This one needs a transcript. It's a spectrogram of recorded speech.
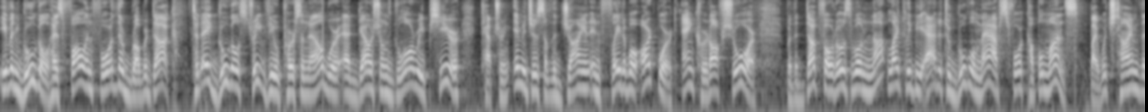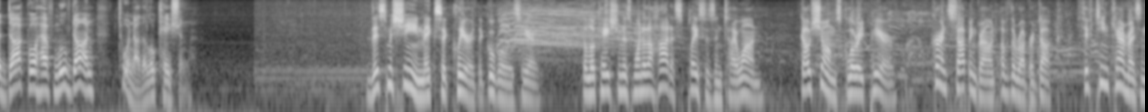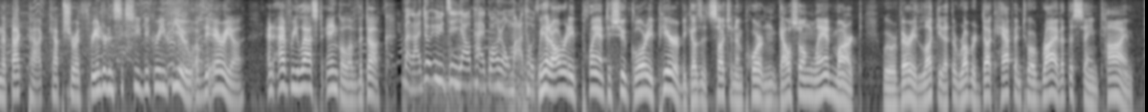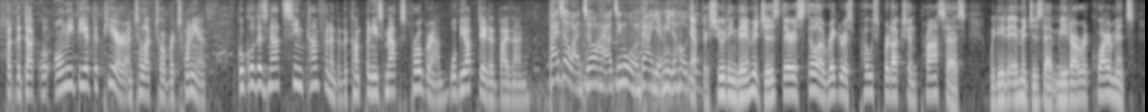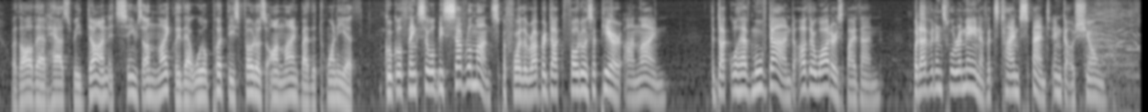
Even Google has fallen for the rubber duck. Today, Google Street View personnel were at Kaohsiung's Glory Pier capturing images of the giant inflatable artwork anchored offshore. But the duck photos will not likely be added to Google Maps for a couple months, by which time the duck will have moved on to another location. This machine makes it clear that Google is here. The location is one of the hottest places in Taiwan. Kaohsiung's Glory Pier, current stopping ground of the rubber duck. 15 cameras in the backpack capture a 360 degree view of the area and every last angle of the duck. We had already planned to shoot Glory Pier because it's such an important Kaohsiung landmark. We were very lucky that the rubber duck happened to arrive at the same time. But the duck will only be at the pier until October 20th. Google does not seem confident that the company's Maps program will be updated by then. After shooting the images, there is still a rigorous post production process. We need images that meet our requirements. With all that has to be done, it seems unlikely that we'll put these photos online by the 20th. Google thinks it will be several months before the rubber duck photos appear online. The duck will have moved on to other waters by then but evidence will remain of its time spent in Kaohsiung.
